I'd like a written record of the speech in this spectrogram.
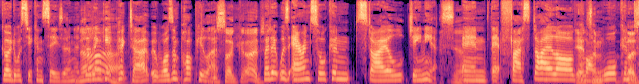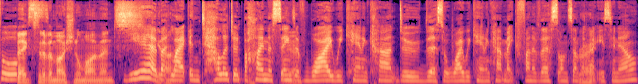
go to a second season. It didn't get picked up. It wasn't popular. It's so good. But it was Aaron Sorkin style genius Yeah. and that fast dialogue, Yeah, long walk and talk. big sort of emotional moments. yeah, but know. like intelligent behind the scenes Yeah. of why we can and can't do this or why we can and can't make fun of this on something Right. like SNL.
